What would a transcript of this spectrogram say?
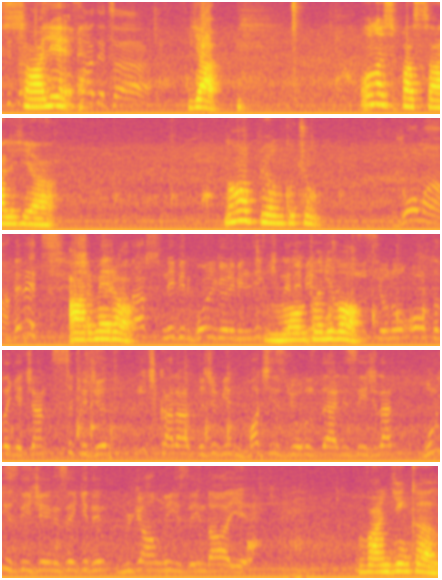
Salih. Ya. O nasıl pas Salih ya? Ne yapıyorsun koçum? Roma. Evet. Armero. Ne bir gol görebildik. ne de bir Montolivo. Ortada geçen sıkıcı, iç karartıcı bir maç izliyoruz değerli izleyiciler. Bunu izleyeceğinize gidin. Müge Anlı'yı izleyin daha iyi. Van Ginkel.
